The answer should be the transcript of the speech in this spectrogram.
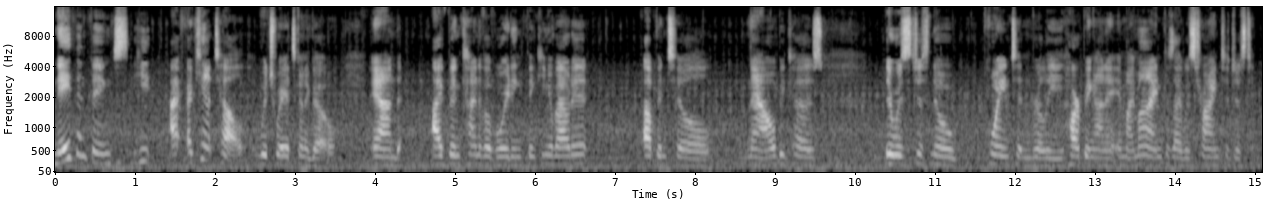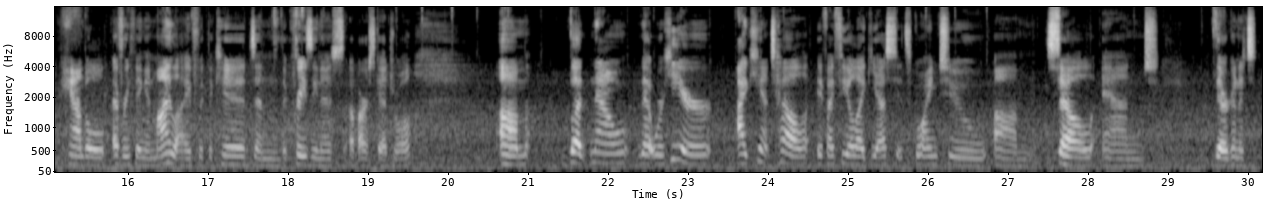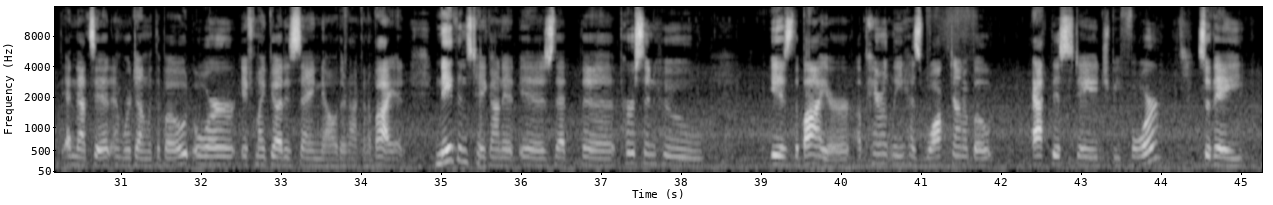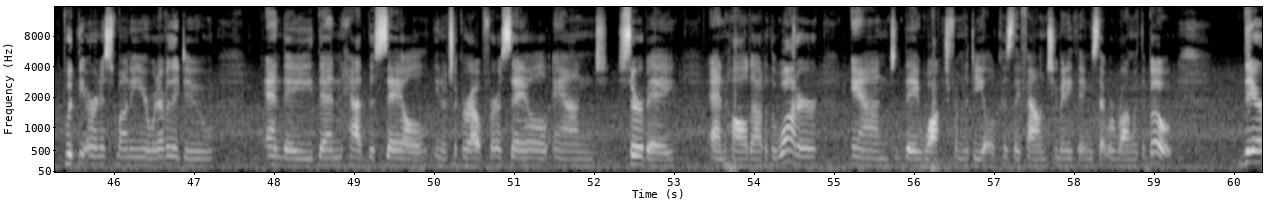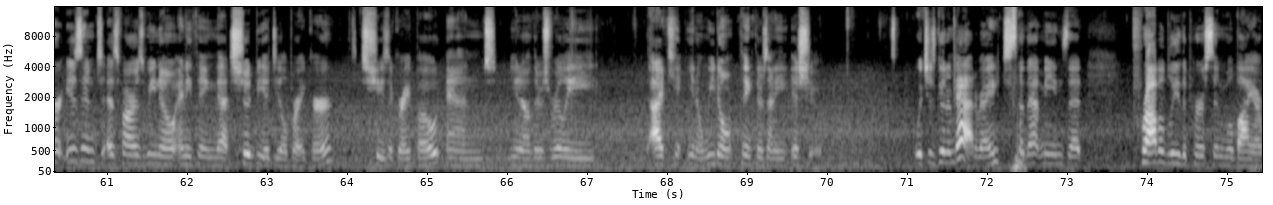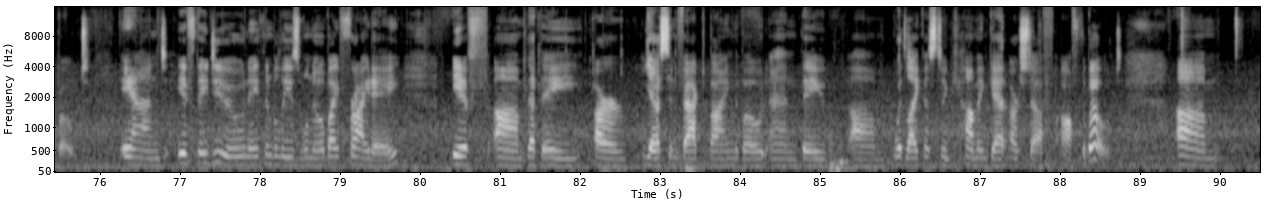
Nathan thinks he, I, I can't tell which way it's going to go. And I've been kind of avoiding thinking about it up until now because there was just no point in really harping on it in my mind because I was trying to just handle everything in my life with the kids and the craziness of our schedule. Um, but now that we're here, I can't tell if I feel like, yes, it's going to um, sell and they're going to, and that's it, and we're done with the boat, or if my gut is saying, no, they're not going to buy it. Nathan's take on it is that the person who is the buyer apparently has walked on a boat at this stage before. So they put the earnest money or whatever they do, and they then had the sale, you know, took her out for a sale and survey and hauled out of the water. And they walked from the deal because they found too many things that were wrong with the boat. There isn't, as far as we know, anything that should be a deal breaker. She's a great boat, and you know, there's really I can't, you know, we don't think there's any issue, which is good and bad, right? So that means that probably the person will buy our boat. And if they do, Nathan believes we'll know by Friday if um, that they are, yes, in fact, buying the boat and they um, would like us to come and get our stuff off the boat. Um,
